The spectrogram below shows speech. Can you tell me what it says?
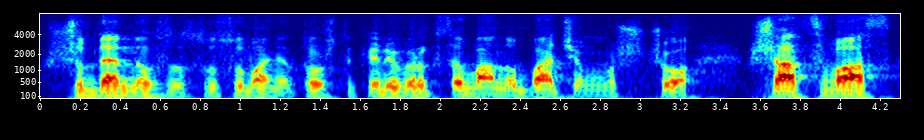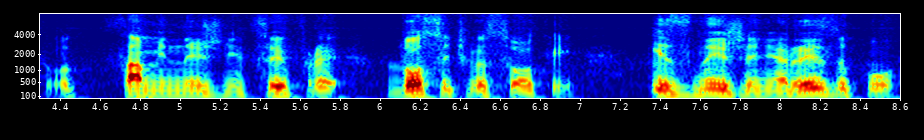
щоденного застосування того ж таки ривероксабану, бачимо, що шацваск, от самі нижні цифри, досить високий, і зниження ризику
